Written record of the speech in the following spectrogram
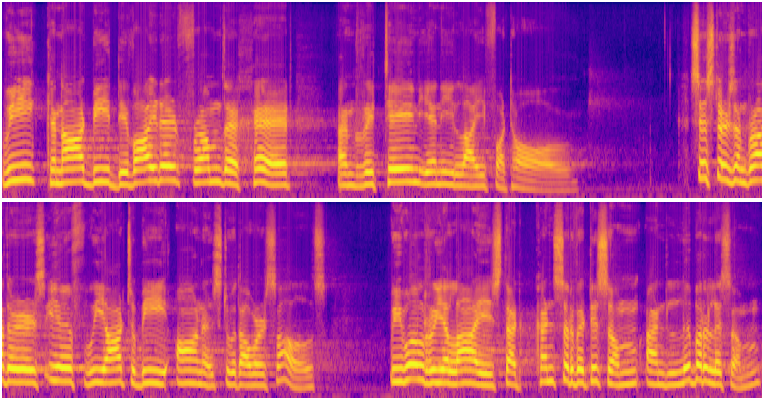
We cannot be divided from the head and retain any life at all. Sisters and brothers, if we are to be honest with ourselves, we will realize that conservatism and liberalism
